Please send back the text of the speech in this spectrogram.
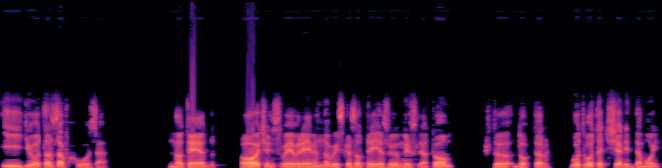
и идиота завхоза. Но Тед очень своевременно высказал трезвую мысль о том, что доктор вот-вот отчалит домой,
